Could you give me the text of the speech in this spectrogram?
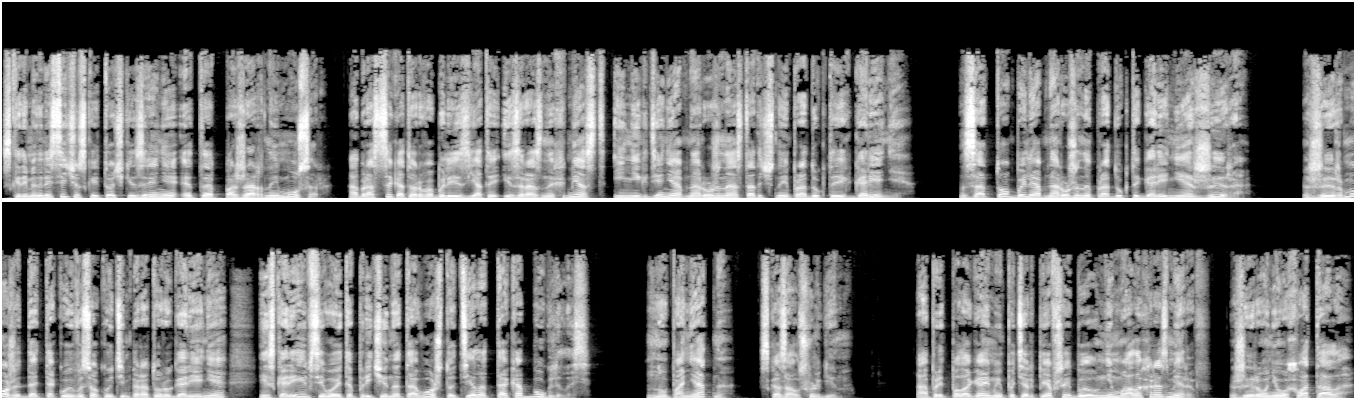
С криминалистической точки зрения это пожарный мусор, образцы которого были изъяты из разных мест и нигде не обнаружены остаточные продукты их горения. Зато были обнаружены продукты горения жира. Жир может дать такую высокую температуру горения, и, скорее всего, это причина того, что тело так обуглилось. «Ну, понятно», — сказал Шульгин. А предполагаемый потерпевший был немалых размеров. Жира у него хватало.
